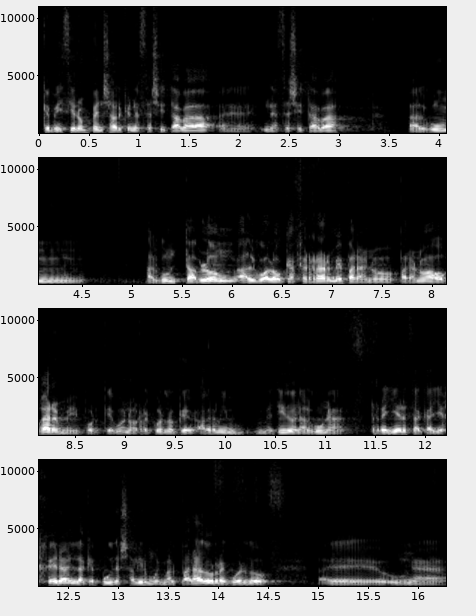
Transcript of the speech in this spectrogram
que me hicieron pensar que necesitaba, eh, necesitaba algún, algún tablón, algo a lo que aferrarme para no, para no ahogarme, porque bueno, recuerdo que haberme metido en alguna reyerta callejera en la que pude salir muy mal parado, recuerdo eh, una,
